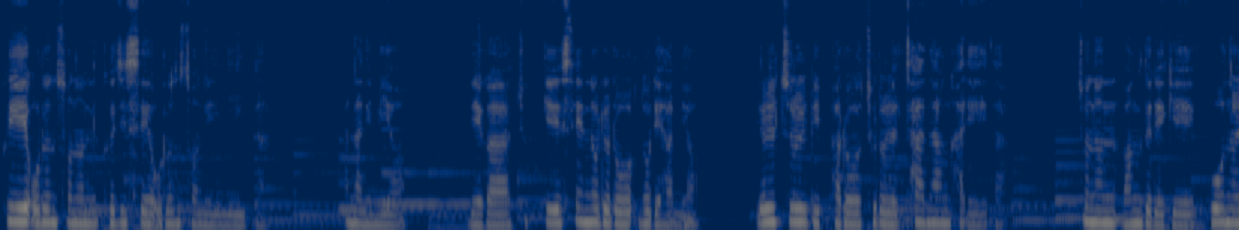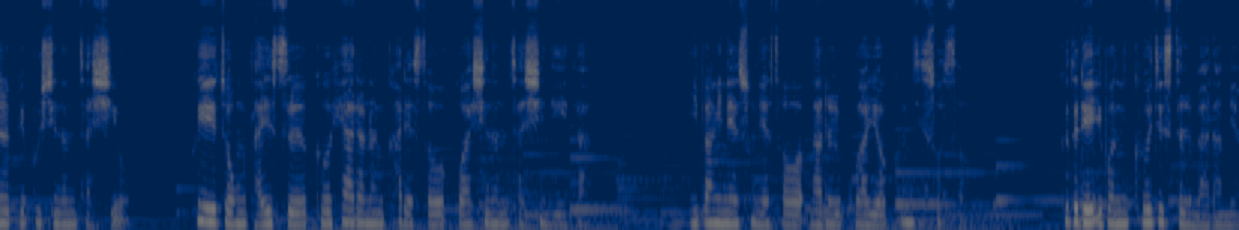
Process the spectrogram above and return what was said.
그의 오른손은 거짓의 오른손이니이다 하나님이여 내가 주께 새 노래로 노래하며 열줄 비파로 주를 찬양하리이다. 주는 왕들에게 구원을 베푸시는 자시요 그의 종 다윗을 그 해하려는 칼에서 구하시는 자신이이다. 이방인의 손에서 나를 구하여 건지소서. 그들의 입은 거짓을 말하며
